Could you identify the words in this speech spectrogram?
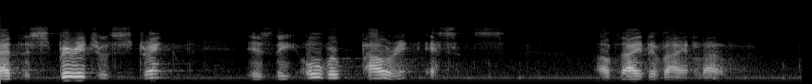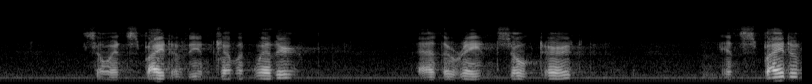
That the spiritual strength is the overpowering essence of thy divine love. So, in spite of the inclement weather and the rain soaked earth, in spite of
